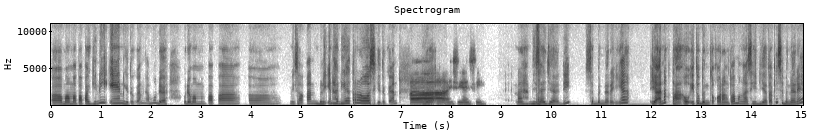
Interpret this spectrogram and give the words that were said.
uh, mama papa giniin gitu kan. Kamu udah udah mama papa uh, misalkan beliin hadiah terus gitu kan. Ah ya, I see I see. Nah bisa jadi sebenarnya ya anak tahu itu bentuk orang tua mengasihi dia tapi sebenarnya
